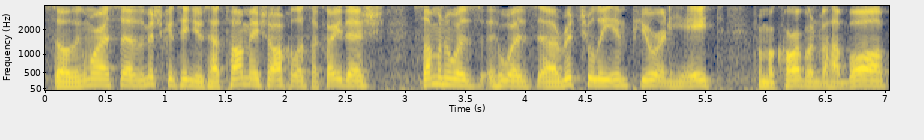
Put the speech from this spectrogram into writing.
So the Gemara says the Mishnah continues. Hatame shachalas hakodesh. Someone who was who was uh, ritually impure and he ate from a korban v'haba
